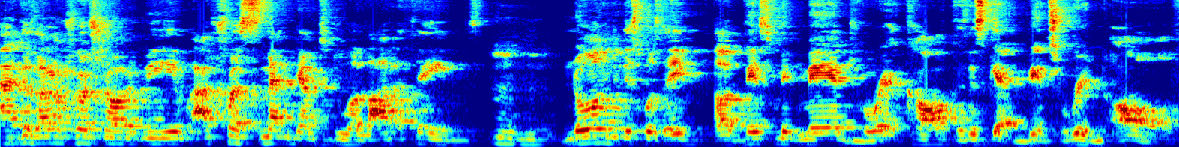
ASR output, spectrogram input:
I, Because I don't trust y'all to be I trust SmackDown to do a lot of things, Mhm. knowing that this was a, a Vince McMahon direct call, because this got Vince written all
